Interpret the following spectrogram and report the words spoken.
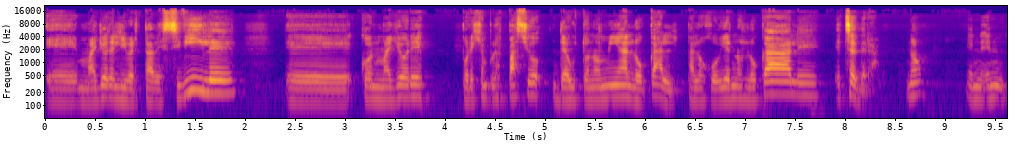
eh, mayores libertades civiles, eh, con mayores, por ejemplo, espacios de autonomía local para los gobiernos locales, etc. ¿no? En,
